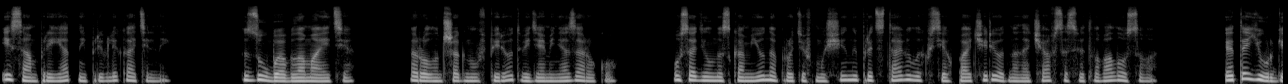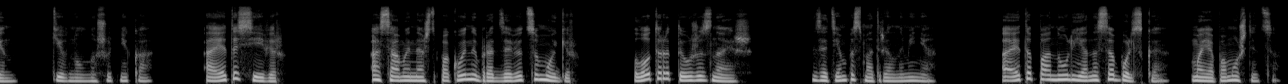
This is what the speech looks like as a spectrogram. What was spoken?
и сам приятный, привлекательный. «Зубы обломаете!» Роланд шагнул вперед, ведя меня за руку. Усадил на скамью напротив мужчин и представил их всех поочередно, начав со светловолосого. «Это Юрген», — кивнул на шутника. «А это Север. А самый наш спокойный брат зовется Могер. Лотера ты уже знаешь. Затем посмотрел на меня. А это панна Ульяна Собольская, моя помощница.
